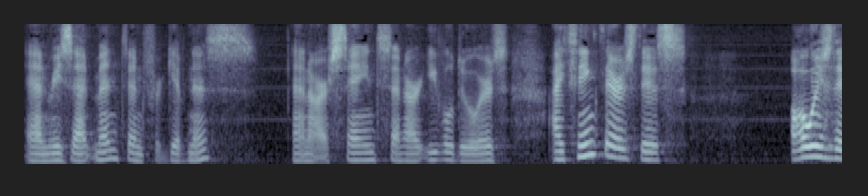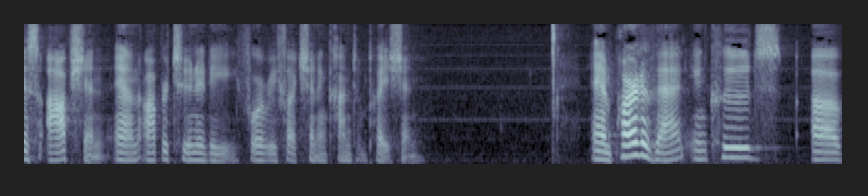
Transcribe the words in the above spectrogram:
and resentment and forgiveness, and our saints and our evildoers, I think there's this always this option and opportunity for reflection and contemplation. And part of that includes a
